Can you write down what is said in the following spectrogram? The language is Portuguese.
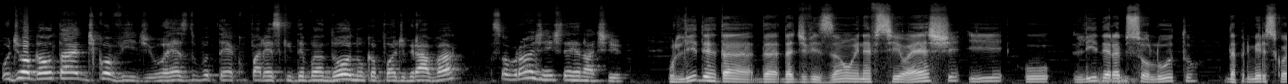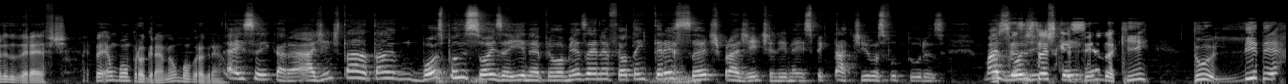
O Diogão tá de Covid. O resto do boteco parece que debandou, nunca pode gravar. Sobrou a gente, né, Renatinho? o líder da, da, da, divisão NFC Oeste e o líder absoluto da primeira escolha do draft. É um bom programa, é um bom programa. É isso aí, cara. A gente tá, tá em boas posições aí, né? Pelo menos a NFL tá interessante pra gente ali, né? Expectativas futuras. Mas Vocês hoje estão esquecendo tem... aqui do líder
